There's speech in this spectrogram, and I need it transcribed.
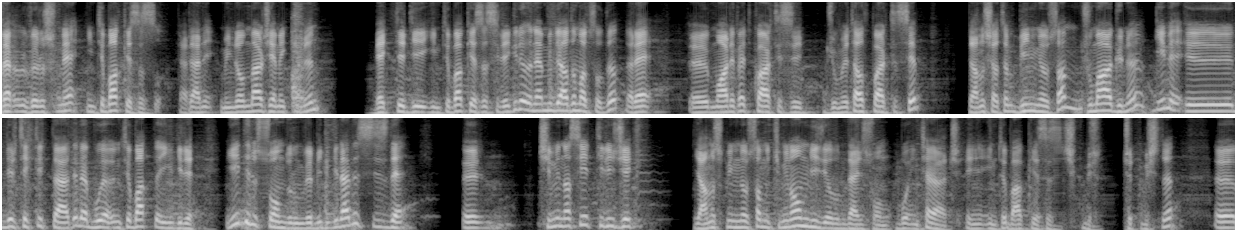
ver- görüşme intibak yasası. Yani milyonlarca emeklinin beklediği intibak yasası ile ilgili önemli bir adım atıldı. Ve e, Muhalefet Partisi, Cumhuriyet Halk Partisi yanlış hatırlamıyorum bilmiyorsam Cuma günü değil mi e, bir teklif verdi ve bu intibakla ilgili nedir son durum ve bilgiler de sizde. E, Çin'i nasıl etkileyecek? Yanlış bilmiyorsam 2011 yılında en son bu intibak, intibak yasası çıkmış, çıkmıştı. E,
